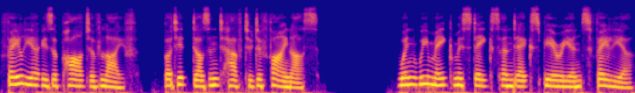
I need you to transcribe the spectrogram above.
Failure is a part of life, but it doesn't have to define us. When we make mistakes and experience failure,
